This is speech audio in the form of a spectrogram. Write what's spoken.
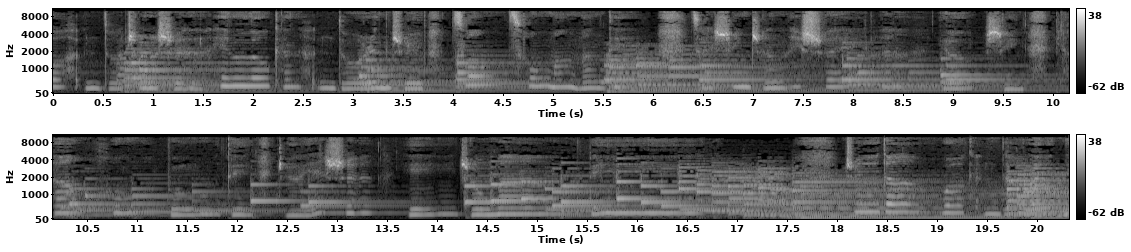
过很多城市，一路看很多人群，匆匆忙忙地在星辰里睡了又醒，飘忽不定，这也是一种麻痹。直到我看到了你，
